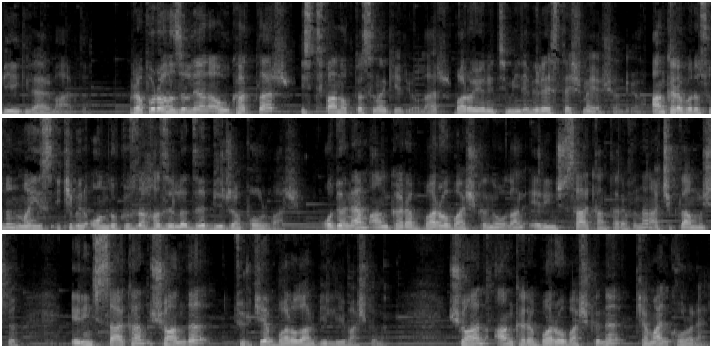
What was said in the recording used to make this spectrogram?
bilgiler vardı. Raporu hazırlayan avukatlar istifa noktasına geliyorlar. Baro yönetimiyle bir restleşme yaşanıyor. Ankara Barosu'nun Mayıs 2019'da hazırladığı bir rapor var. O dönem Ankara Baro Başkanı olan Erinç Sarkan tarafından açıklanmıştı. Erinç Sarkan şu anda Türkiye Barolar Birliği Başkanı. Şu an Ankara Baro Başkanı Kemal Koronel.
